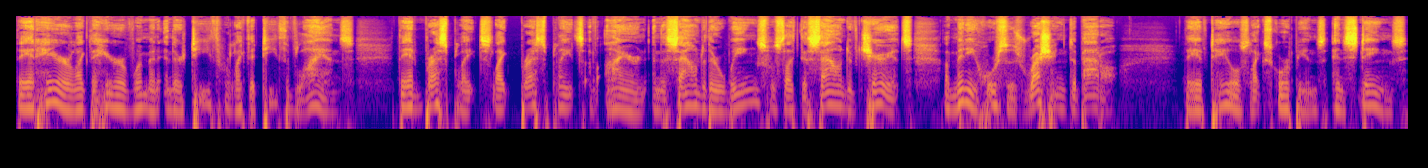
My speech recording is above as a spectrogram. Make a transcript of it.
They had hair like the hair of women, and their teeth were like the teeth of lions. They had breastplates like breastplates of iron, and the sound of their wings was like the sound of chariots, of many horses rushing to battle. They have tails like scorpions, and stings,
